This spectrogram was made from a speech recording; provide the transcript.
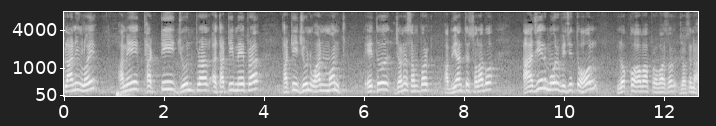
প্লানিং লৈ আমি থাৰ্টি জুন পৰা থাৰ্টি মে'ৰ পৰা থাৰ্টি জুন ওৱান মান্থ এইটো জনসম্পৰ্ক অভিযানটো চলাব। আজিৰ মোৰ ভিজিটটো হ'ল লোকসভা প্ৰবাসৰ যোজনা।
